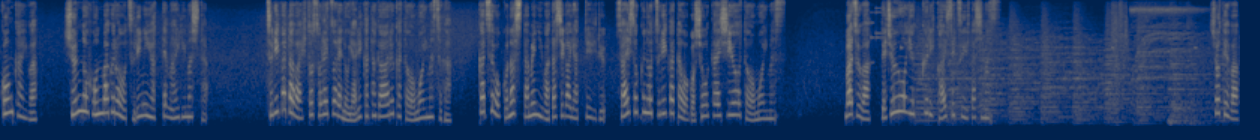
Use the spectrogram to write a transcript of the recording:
今回は旬の本マグロを釣りにやってまいりました。釣り方は人それぞれのやり方があるかと思いますが数をこなすために私がやっている最速の釣り方をご紹介しようと思います。まずは手順をゆっくり解説いたします。初手は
